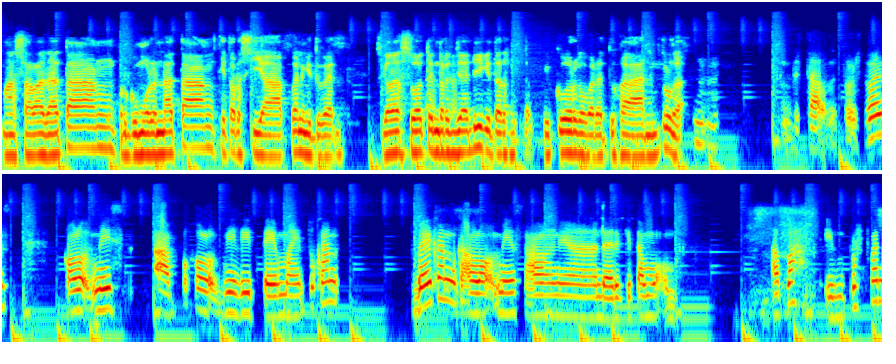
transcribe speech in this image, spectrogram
Masalah datang, pergumulan datang, kita harus siap kan gitu kan. Segala sesuatu yang terjadi kita harus bersyukur kepada Tuhan. Betul nggak? Betul betul cuman kalau mis apa kalau milih tema itu kan sebenarnya kan kalau misalnya dari kita mau apa improve kan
